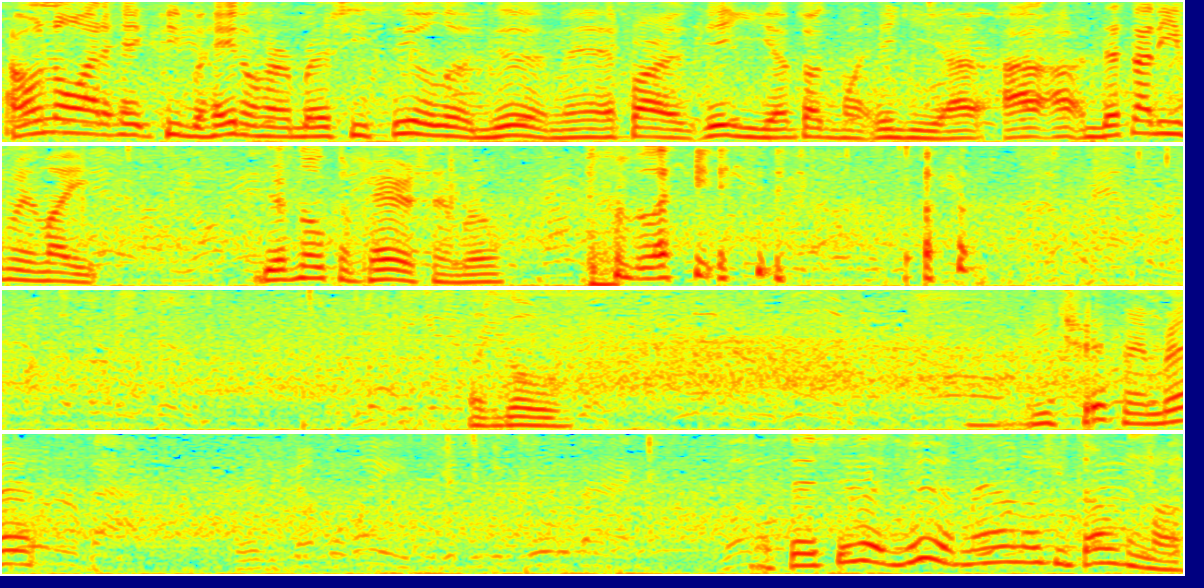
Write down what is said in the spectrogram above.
I don't know why the heck people hate on her, bro. She still look good, man. As far as Iggy, I'm talking about Iggy. I, I, I that's not even like. There's no comparison, bro. like. Let's go. You tripping, bro? I said she look good, man. I don't know what you talking about.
